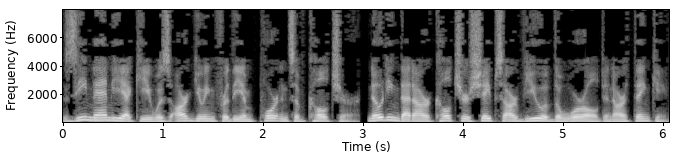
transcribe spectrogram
Znaniecki was arguing for the importance of culture, noting that our culture shapes our view of the world and our thinking.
